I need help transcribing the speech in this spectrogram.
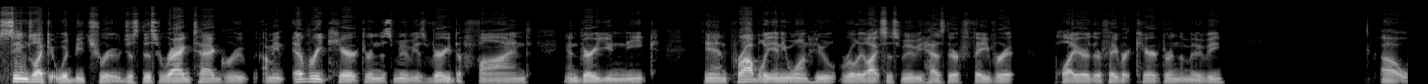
seems like it would be true. Just this ragtag group. I mean, every character in this movie is very defined and very unique, and probably anyone who really likes this movie has their favorite player, their favorite character in the movie. Uh,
